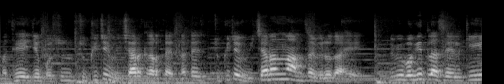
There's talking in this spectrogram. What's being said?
मध्ये जे बसून चुकीचे विचार करतायत ना त्या चुकीच्या विचारांना आमचा विरोध आहे. तुम्ही बघितलं असेल की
